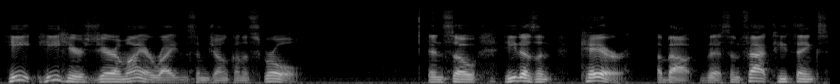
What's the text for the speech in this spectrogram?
He he hears Jeremiah writing some junk on a scroll, and so he doesn't care about this. In fact, he thinks,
